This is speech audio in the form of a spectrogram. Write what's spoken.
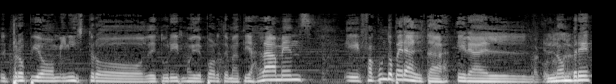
el propio ministro de Turismo y Deporte, Matías Lamens. Eh, Facundo Peralta era el, el nombre,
